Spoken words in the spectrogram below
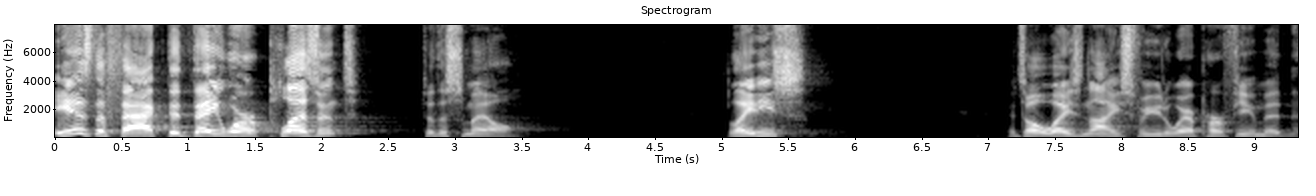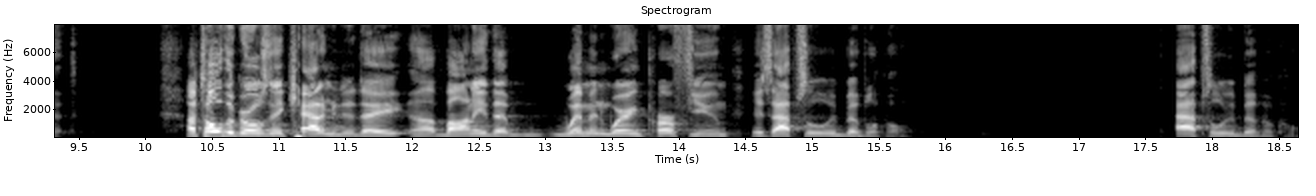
is the fact that they were pleasant to the smell. Ladies, it's always nice for you to wear perfume, isn't it? I told the girls in the academy today, uh, Bonnie, that women wearing perfume is absolutely biblical. Absolutely biblical.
